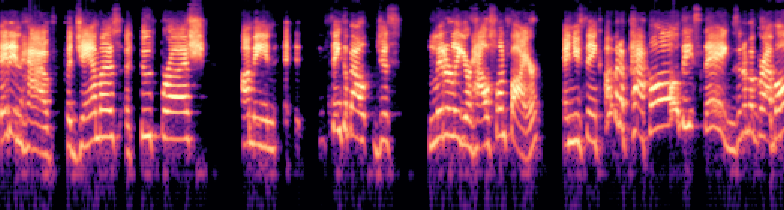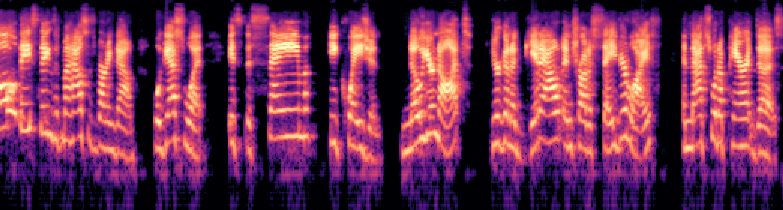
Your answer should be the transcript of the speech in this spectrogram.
they didn't have pajamas, a toothbrush. I mean, think about just literally your house on fire and you think, I'm going to pack all these things and I'm going to grab all these things if my house is burning down. Well, guess what? It's the same equation. No, you're not. You're going to get out and try to save your life. And that's what a parent does.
